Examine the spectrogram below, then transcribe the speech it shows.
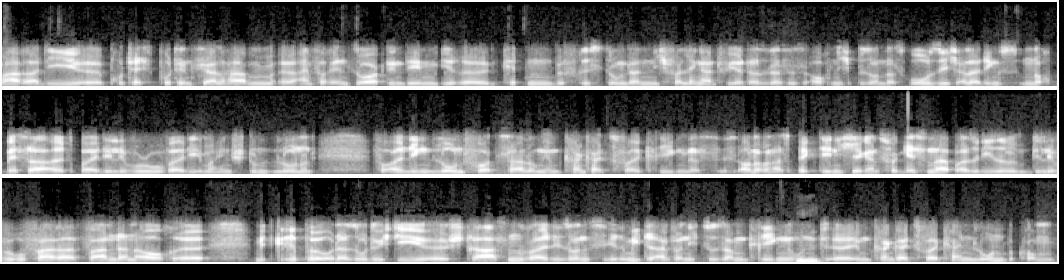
Fahrer, die äh, Protestpotenzial haben, äh, einfach entsorgt, indem ihre Kettenbefristung dann nicht verlängert wird. Also das ist auch nicht besonders rosig, allerdings noch besser als bei Deliveroo, weil die immerhin Stundenlohn und vor allen Dingen Lohnfortzahlung im Krankheitsfall kriegen. Das ist auch noch ein Aspekt, den ich hier ganz vergessen habe. Also diese Deliveroo-Fahrer fahren dann auch äh, mit Grippe oder so durch die äh, Straßen, weil sie sonst ihre Miete einfach nicht zusammenkriegen mhm. und äh, im Krankheitsfall keinen Lohn bekommen.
